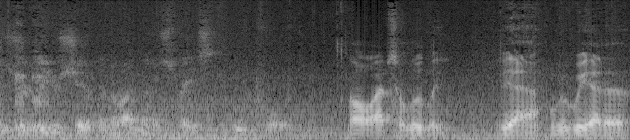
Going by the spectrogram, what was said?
is your leadership in the right mental space moving forward? Oh, absolutely. Yeah, we, we had a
